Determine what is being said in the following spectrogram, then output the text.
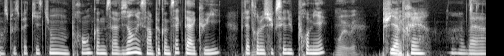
on se pose pas de questions, on prend comme ça vient et c'est un peu comme ça que tu as accueilli peut-être le succès du premier, puis Ouais. après euh, bah,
